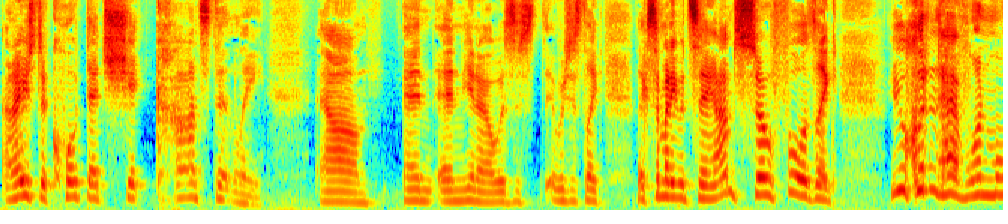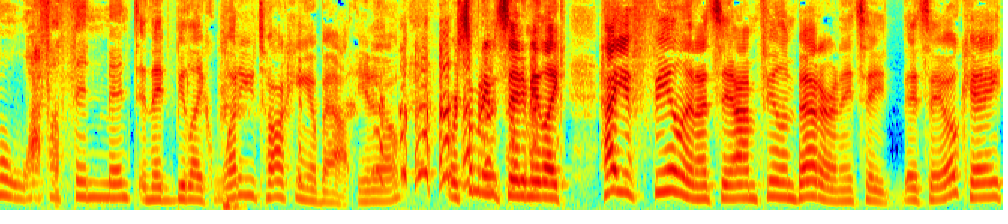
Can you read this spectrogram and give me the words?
and I used to quote that shit constantly. Um, and and you know, it was just it was just like like somebody would say, "I'm so full." It's like you couldn't have one more waffle thin mint, and they'd be like, "What are you talking about?" You know. or somebody would say to me like, "How you feeling?" I'd say, "I'm feeling better," and they'd say, "They'd say, okay,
